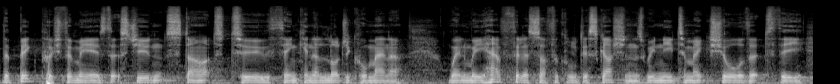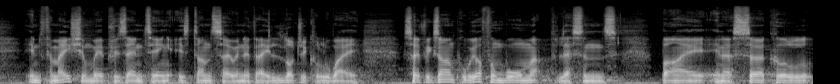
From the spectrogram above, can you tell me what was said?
The big push for me is that students start to think in a logical manner. When we have philosophical discussions, we need to make sure that the information we're presenting is done so in a very logical way. So, for example, we often warm up lessons by, in a circle,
